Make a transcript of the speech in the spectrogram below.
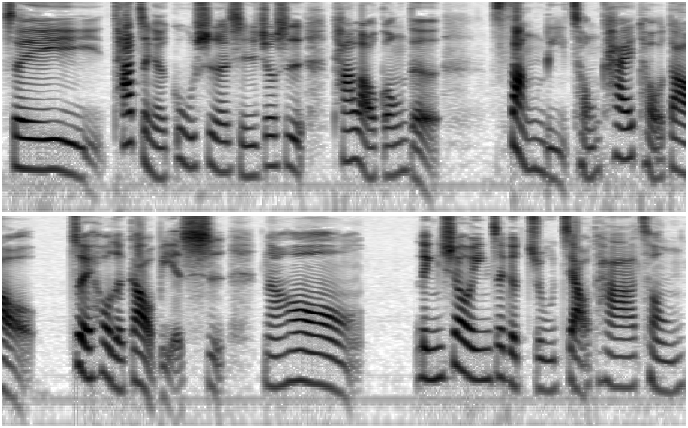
所以她整个故事呢，其实就是她老公的丧礼，从开头到最后的告别式，然后。林秀英这个主角，她从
